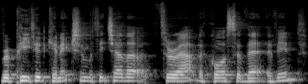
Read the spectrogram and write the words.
repeated connection with each other throughout the course of that event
